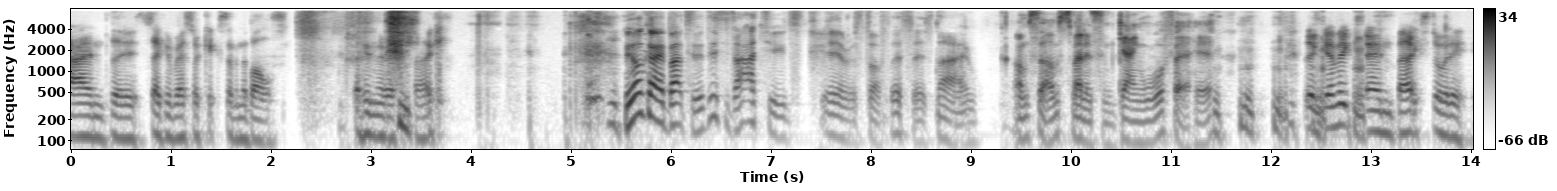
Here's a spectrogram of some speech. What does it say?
and the second wrestler kicks them in the balls. in the ref tag. we all going back to this is attitudes era stuff. This is now. I'm so, I'm smelling some gang warfare here. the gimmick and backstory.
